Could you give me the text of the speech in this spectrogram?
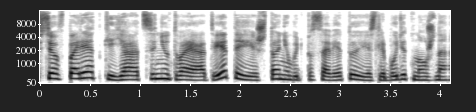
Все в порядке, я оценю твои ответы и что-нибудь посоветую, если будет нужно.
